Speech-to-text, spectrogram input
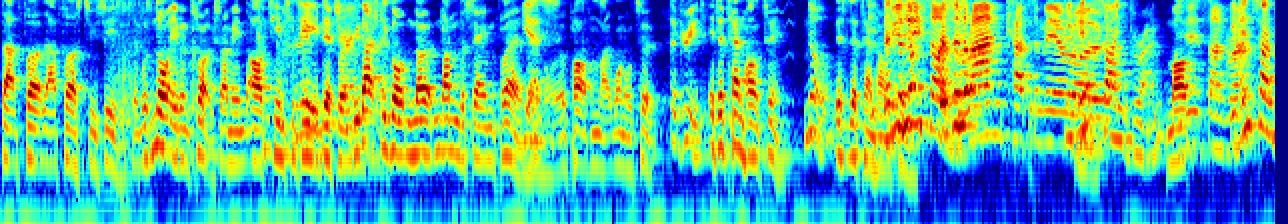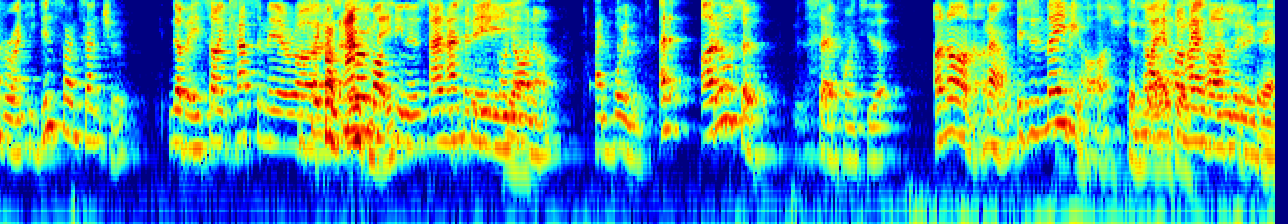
that fir- that first two seasons. It was not even close. I mean, our team's completely Completely different. We've actually got no, none of the same players Yes. anymore, apart from like one or two. Agreed. It's a Ten Hag team. No, This is a Ten Hag There's Who a team. he lot- there's a lot- Varane, Casemiro. he didn't sign Varane. Mark, he didn't sign Varane. He didn't sign Varane. He didn't sign Sancho. no, but he signed Casemiro. He signed Signed Casemiro Antony. Martinez, Antony, Antony, yeah. Onana, and Højlund. And I'd also say a point to you that Onana. Mount. This is maybe harsh. Didn't Tell me if. I'm being I- I'm harsh agree Yeah.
